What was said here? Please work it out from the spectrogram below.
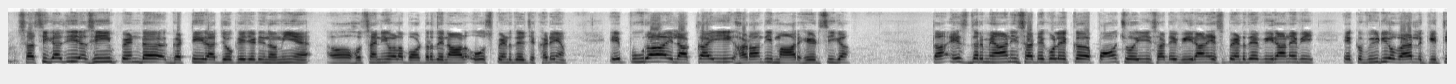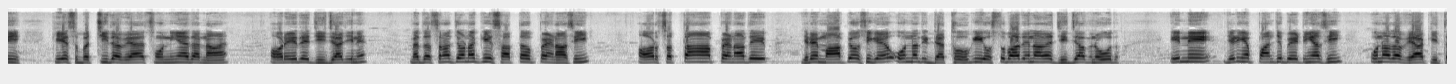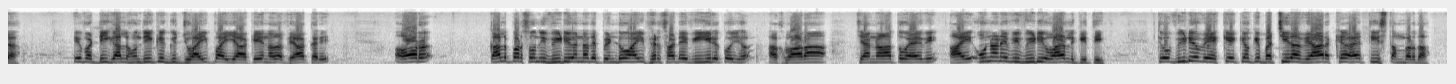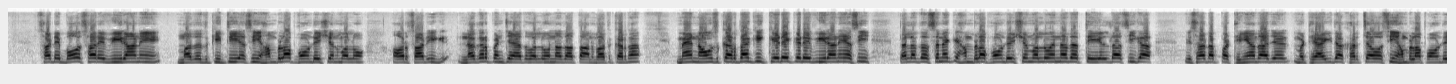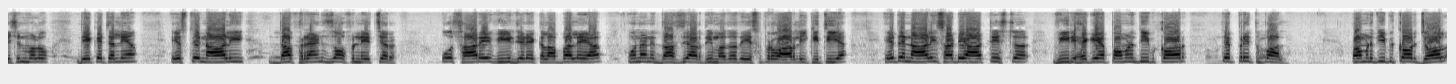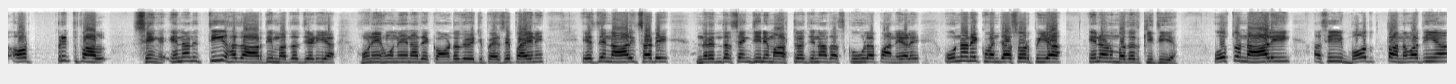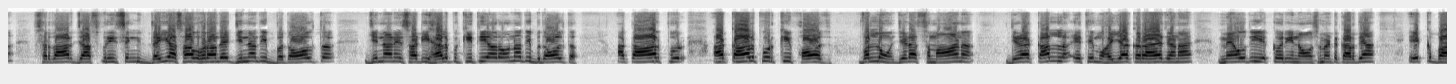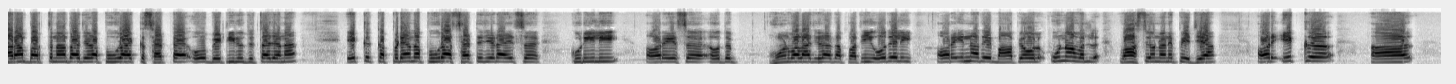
ਸਤਿ ਸ਼੍ਰੀ ਅਕਾਲ ਜੀ, ਅਸੀਂ ਪਿੰਡ ਗੱਟੀ ਰਾਜੋਕੇ ਜਿਹੜੀ ਨਵੀਂ ਹੈ, ਅਹ ਹੁਸੈਨੀ ਵਾਲਾ ਬਾਰਡਰ ਦੇ ਨਾਲ ਉਸ ਪਿੰਡ ਦੇ ਵਿੱਚ ਖੜੇ ਹਾਂ। ਇਹ ਪੂਰਾ ਇਲਾਕਾ ਹੀ ਹੜਾਂ ਦੀ ਮਾਰ ਹੇਠ ਸੀਗਾ। ਤਾਂ ਇਸ ਦਰਮਿਆਨ ਹੀ ਸਾਡੇ ਕੋਲ ਇੱਕ ਪਹੁੰਚ ਹੋਈ। ਸਾਡੇ ਵੀਰਾਂ ਨੇ, ਇਸ ਪਿੰਡ ਦੇ ਵੀਰਾਂ ਨੇ ਵੀ ਇੱਕ ਵੀਡੀਓ ਵਾਇਰਲ ਕੀਤੀ ਕਿ ਇਸ ਬੱਚੀ ਦਾ ਵਿਆਹ ਸੋਨੀਆ ਦਾ ਨਾਂ ਹੈ ਔਰ ਇਹਦੇ ਜੀਜਾ ਜੀ ਨੇ। ਮੈਂ ਦੱਸਣਾ ਚਾਹੁੰਦਾ ਕਿ ਸੱਤ ਭੈਣਾਂ ਸੀ ਔਰ ਸੱਤਾਂ ਭੈਣਾਂ ਦੇ ਜਿਹੜੇ ਮਾਪਿਓ ਸੀਗੇ, ਉਹਨਾਂ ਦੀ ਡੈਥ ਹੋ ਗਈ। ਉਸ ਤੋਂ ਬਾਅਦ ਇਹਨਾਂ ਦਾ ਜੀਜਾ ਵਿਨੋਦ, ਇਹਨੇ ਜਿਹੜੀਆਂ ਪੰਜ ਬੇਟੀਆਂ ਸੀ, ਉਹਨਾਂ ਦਾ ਵਿਆਹ ਕੀਤਾ। ਇਹ ਵੱਡੀ ਗੱਲ ਹੁੰਦੀ ਕਿ ਜਵਾਈ ਭਾਈ ਆ ਕੇ ਇਹਨਾਂ ਦਾ ਵਿਆਹ ਕਰੇ। ਔਰ ਕੱਲ ਪਰਸੋਂ ਦੀ ਵੀਡੀਓ ਇਹਨਾਂ ਦੇ ਪਿੰਡੋਂ ਆਈ, ਫਿਰ ਸਾਡੇ ਵੀਰ ਕੁਝ ਅਖਬਾਰਾਂ, ਚੈਨਲਾਂ ਤੋਂ ਆਏ ਵੀ, ਆਏ, ਉਹਨਾਂ ਨੇ ਵੀ ਵੀਡੀਓ ਵਾਇਰਲ ਕੀਤੀ। ਤੇ ਉਹ ਵੀਡੀਓ ਵੇਖ ਕੇ ਕਿਉਂਕਿ ਬੱਚੀ ਦਾ ਵਿਆਹ ਰੱਖਿਆ ਹੋਇਆ 30 ਸਤੰਬਰ ਦਾ। ਸਾਡੇ ਬਹੁਤ ਸਾਰੇ ਵੀਰਾਂ ਨੇ ਮਦਦ ਕੀਤੀ। ਅਸੀਂ ਹੰਬਲਾ ਫਾਊਂਡੇਸ਼ਨ ਵੱਲੋਂ ਔਰ ਸਾਡੀ ਨਗਰ ਪੰਚਾਇਤ ਵੱਲੋਂ ਉਹਨਾਂ ਦਾ ਧੰਨਵਾਦ ਕਰਦਾ। ਮੈਂ ਅਨਾਉਂਸ ਕਰਦਾ ਕਿ ਕਿਹੜੇ ਕਿਹੜੇ ਵੀਰਾਂ ਨੇ ਅਸੀਂ ਪਹਿਲਾਂ ਦੱਸਣਾ ਕਿ ਹੰਬਲਾ ਫਾਊਂਡੇਸ਼ਨ ਵੱਲੋਂ ਇਹਨਾਂ ਦਾ ਤੇਲ ਦਾ ਸੀਗਾ ਵੀ ਸਾਡਾ ਭੱਠੀਆਂ ਦਾ ਜੇ ਮਠਿਆਈ ਦਾ ਖਰਚਾ ਉਹ ਅਸੀਂ ਹੰਬਲਾ ਫਾਊਂਡੇਸ਼ਨ ਵੱਲੋਂ ਦੇ ਕੇ ਚੱਲੇ ਹਾਂ। ਇਸ ਦੇ ਨਾਲ ਹੀ ਦਾ ਫਰੈਂਡਸ ਆਫ ਨੇਚਰ ਉਹ ਸਾਰੇ ਵੀਰ ਜਿਹੜੇ ਕਲੱਬ ਵਾਲੇ ਆ, ਉਹਨਾਂ ਨੇ 10000 ਦੀ ਮਦਦ ਇਸ ਪਰਿਵਾਰ ਲਈ ਕੀਤੀ ਆ। ਇਹਦੇ ਨਾਲ ਹੀ ਸਾਡੇ ਆਰਟਿਸਟ ਵੀਰ ਹੈਗੇ ਆ ਪਵਨਦੀਪ ਕੌਰ ਤੇ ਪ੍ਰਿਤਪਾਲ। ਪਵਨਦੀਪ ਕੌਰ ਜੌਲ ਔਰ ਪ੍ਰਿਤਪਾਲ ਸਿੰਘ। ਇਹਨਾਂ ਨੇ 30000 ਦੀ ਮਦਦ ਜਿਹੜੀ ਆ, ਹੁਣੇ ਹੁਣੇ ਇਹਨਾਂ ਦੇ ਅਕਾਊਂਟ ਦੇ ਵਿੱਚ ਪੈਸੇ ਪਾਏ ਨੇ। ਇਸ ਦੇ ਨਾਲ ਹੀ ਸਾਡੇ ਨਰਿੰਦਰ ਸਿੰਘ ਜੀ ਨੇ ਮਾਸਟਰ, ਜਿਨ੍ਹਾਂ ਦਾ ਸਕੂਲ ਹੈ ਭਾਨੇ ਵਾਲੇ, ਉਹਨਾਂ ਨੇ 5100 ਰੁਪਿਆ ਇਹਨਾਂ ਨੂੰ ਮਦਦ ਕੀਤੀ ਆ। ਉਸ ਤੋਂ ਨਾਲ ਹੀ ਅਸੀਂ ਬਹੁਤ ਧੰਨਵਾਦੀ ਹਾਂ ਸਰਦਾਰ ਜਸਪ੍ਰੀਤ ਸਿੰਘ ਦਈਆ ਸਾਹਿਬ ਹੋਰਾਂ ਦੇ, ਜਿਨ੍ਹਾਂ ਦੀ ਬਦੌਲਤ, ਜਿਨ੍ਹਾਂ ਨੇ ਸਾਡੀ ਹੈਲਪ ਕੀਤੀ ਔਰ ਉਹਨਾਂ ਦੀ ਬਦੌਲਤ ਅਕਾਲਪੁਰ ਅਕਾਲਪੁਰ ਕੀ ਫੌਜ ਵੱਲੋਂ ਜਿਹੜਾ ਸਮਾਨ, ਜਿਹੜਾ ਕੱਲ ਇੱਥੇ ਮੁਹੱਈਆ ਕਰਾਇਆ ਜਾਣਾ, ਮੈਂ ਉਹਦੀ ਇੱਕ ਵਾਰੀ ਅਨਾਉਂਸਮੈਂਟ ਕਰ ਦਿਆਂ। ਇੱਕ 12 ਬਰਤਨਾਂ ਦਾ ਜਿਹੜਾ ਪੂਰਾ ਇੱਕ ਸੈੱਟ ਹੈ, ਉਹ ਬੇਟੀ ਨੂੰ ਦਿੱਤਾ ਜਾਣਾ। ਇੱਕ ਕੱਪੜਿਆਂ ਦਾ ਪੂਰਾ ਸੈੱਟ ਜਿਹੜਾ ਇਸ ਕੁੜੀ ਲਈ ਔਰ ਇਸ ਉਹਦੇ ਹੋਣ ਵਾਲਾ ਜਿਹੜਾ ਦਾ ਪਤੀ ਉਹਦੇ ਲਈ ਔਰ ਇਹਨਾਂ ਦੇ ਮਾਪਿਓ ਉਹਨਾਂ ਵੱਲ ਵਾਸਤੇ ਉਹਨਾਂ ਨੇ ਭੇਜਿਆ। ਔਰ ਇੱਕ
